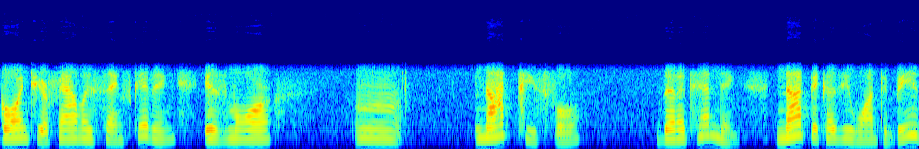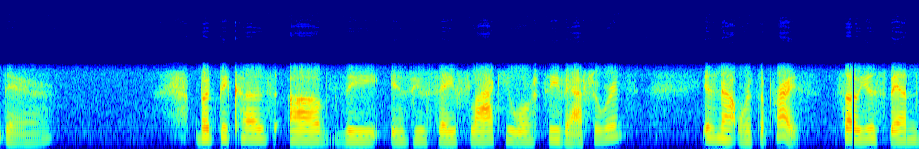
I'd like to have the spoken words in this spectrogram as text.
going to your family's Thanksgiving is more mm, not peaceful than attending. Not because you want to be there, but because of the, as you say, flack you will receive afterwards is not worth the price. So you spend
